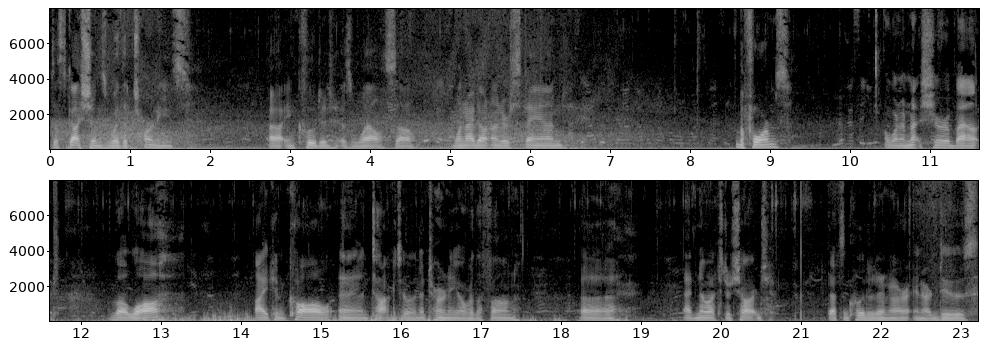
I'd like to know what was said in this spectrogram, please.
discussions with attorneys uh, included as well. So, when I don't understand the forms, or when I'm not sure about the law I can call and talk to an attorney over the phone uh, at no extra charge. That's included in our in our dues.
